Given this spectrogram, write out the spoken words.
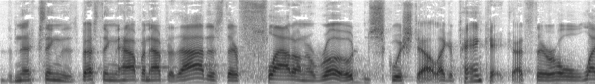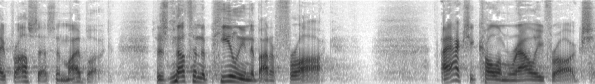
the next thing, the best thing to happen after that is they're flat on a road, squished out like a pancake. That's their whole life process in my book. There's nothing appealing about a frog. I actually call them rally frogs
